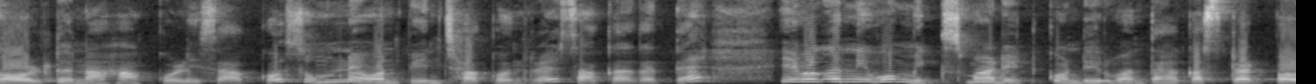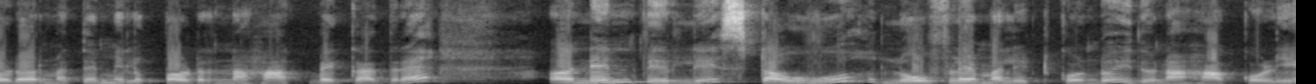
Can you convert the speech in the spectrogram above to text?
ಸಾಲ್ಟನ್ನು ಹಾಕ್ಕೊಳ್ಳಿ ಸಾಕು. ಸುಮ್ಮನೆ ಒಂದು ಪಿಂಚ್ ಹಾಕೊಂಡ್ರೆ ಸಾಕಾಗತ್ತೆ. ಇವಾಗ ನೀವು ಮಿಕ್ಸ್ ಮಾಡಿ ಇಟ್ಕೊಂಡಿರುವಂತಹ ಕಸ್ಟರ್ಡ್ ಪೌಡರ್ ಮತ್ತು ಮಿಲ್ಕ್ ಪೌಡರ್ನ ಹಾಕಬೇಕಾದ್ರೆ ನೆನಪಿರಲಿ ಸ್ಟವ್ವು ಲೋ ಫ್ಲೇಮಲ್ಲಿ ಇಟ್ಕೊಂಡು ಇದನ್ನು ಹಾಕ್ಕೊಳ್ಳಿ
